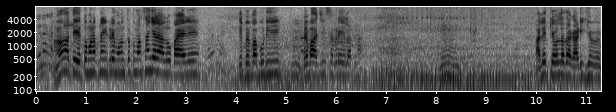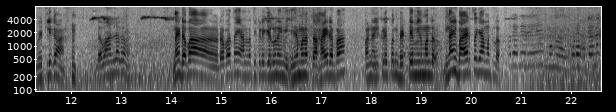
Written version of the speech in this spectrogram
गेला का? हा ते येतो म्हणत नाही इकडे म्हणून तर तुम्हाला सांगायला आलो पाहायले. बरोबर आहे ते बेबा बुडी बेबा आजी सगळे येलात ना. हम्म. आलेत केवळ दादा गाडी घेऊ भेटली का? डबा आणला का नाही डबा डबा नाही आणला तिकडे गेलो नाही मी. हे म्हणत हाय डबा आणि इकडे पण भेटते. मी म्हणलं नाही बाहेरचं घ्या म्हटलं. अरे रे रे मग पुढं हॉटेलला खाल्लं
